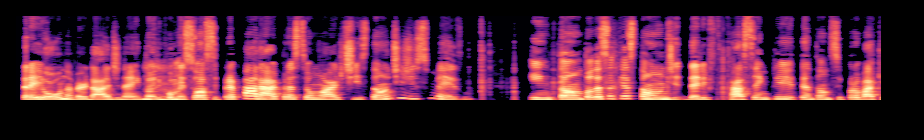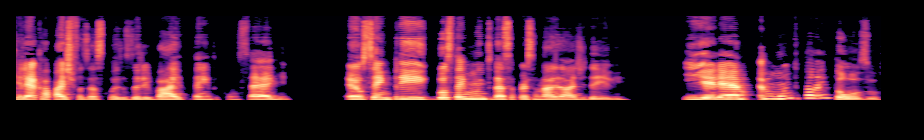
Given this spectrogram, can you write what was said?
estreou, na verdade, né? Então ele Uhum. começou a se preparar para ser um artista antes disso mesmo. Então, toda essa questão de, dele ficar sempre tentando se provar que ele é capaz de fazer as coisas, ele vai, tenta, consegue. Eu sempre gostei muito dessa personalidade dele. E ele é, é muito talentoso.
